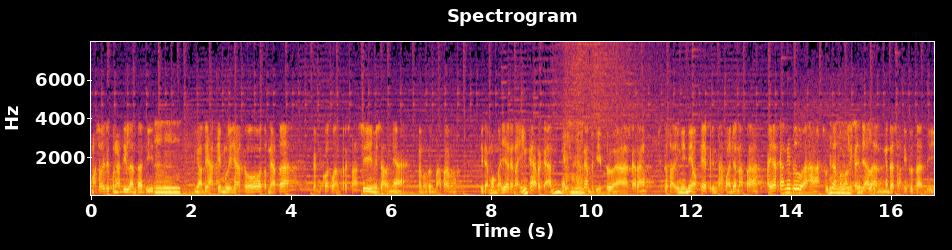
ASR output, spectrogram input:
Masalah di pengadilan tadi itu. Hmm, nanti hakim melihat oh ternyata pemkot uang prestasi misalnya. Apa tidak membayar karena ingkar kan? Ya, kan begitu. Nah sekarang dasar ini ini oke perintah pengadilan apa? Bayarkan itu. Ah sudah Hmm, pengalikan siap. jalan dengan dasar itu tadi.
